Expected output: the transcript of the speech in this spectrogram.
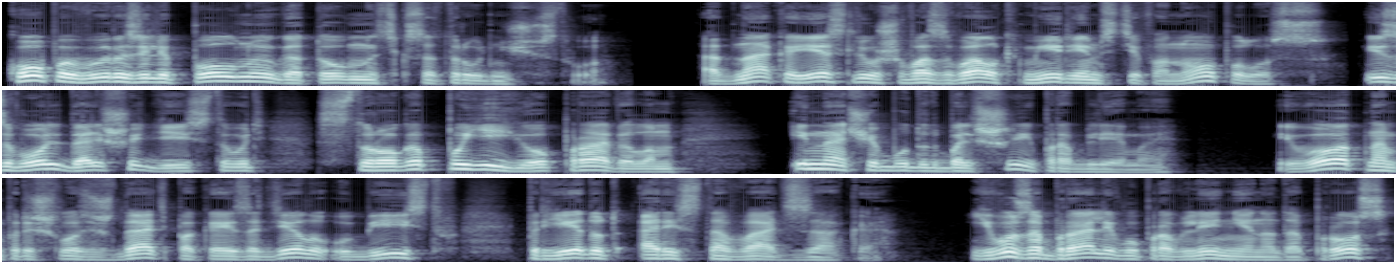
Копы выразили полную готовность к сотрудничеству. Однако, если уж возвал к Мириам Стефанопулос, изволь дальше действовать строго по ее правилам, иначе будут большие проблемы. И вот нам пришлось ждать, пока из отдела убийств приедут арестовать Зака. Его забрали в управление на допрос,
